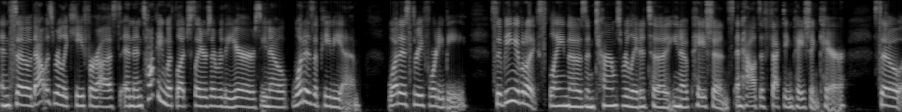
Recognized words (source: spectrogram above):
and so that was really key for us. And in talking with legislators over the years, you know, what is a PBM? What is 340B? So being able to explain those in terms related to, you know, patients and how it's affecting patient care. So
